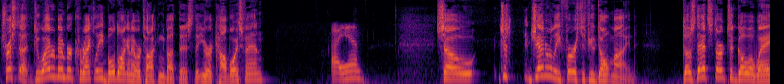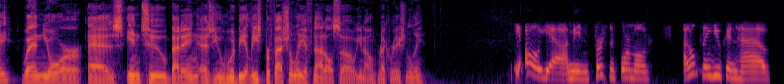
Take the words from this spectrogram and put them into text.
Trysta, do I remember correctly? Bulldog and I were talking about this that you're a Cowboys fan. I am. So, just generally, first, if you don't mind, does that start to go away when you're as into betting as you would be, at least professionally, if not also, you know, recreationally? Yeah, oh yeah. I mean, first and foremost, I don't think you can have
